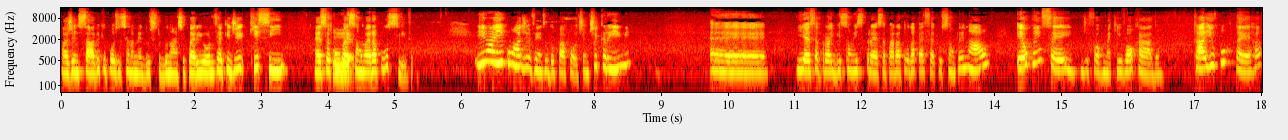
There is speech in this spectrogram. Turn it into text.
A gente sabe que o posicionamento dos tribunais superiores é que, de, que sim, essa que... conversão era possível. E aí, com o advento do pacote anticrime, é, e essa proibição expressa para toda a persecução penal, eu pensei de forma equivocada. Caiu por terra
